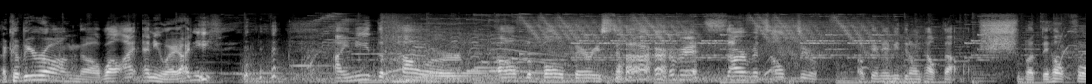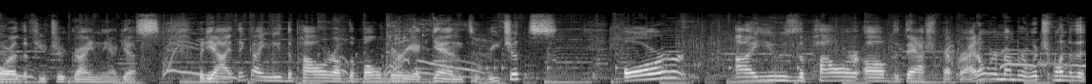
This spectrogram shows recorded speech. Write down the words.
I could be wrong though. Well, I anyway, I need I need the power of the Bulb Berry Starbits. Starbits help too. Okay, maybe they don't help that much, but they help for the future grinding, I guess. But yeah, I think I need the power of the Bulb Berry again to reach it. Or I use the power of the Dash Pepper. I don't remember which one of the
